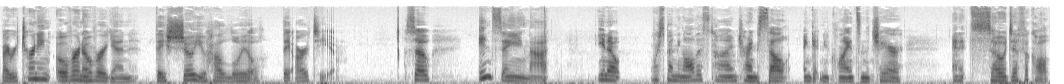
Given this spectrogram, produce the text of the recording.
By returning over and over again, they show you how loyal they are to you. So, in saying that, you know, we're spending all this time trying to sell and get new clients in the chair, and it's so difficult.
